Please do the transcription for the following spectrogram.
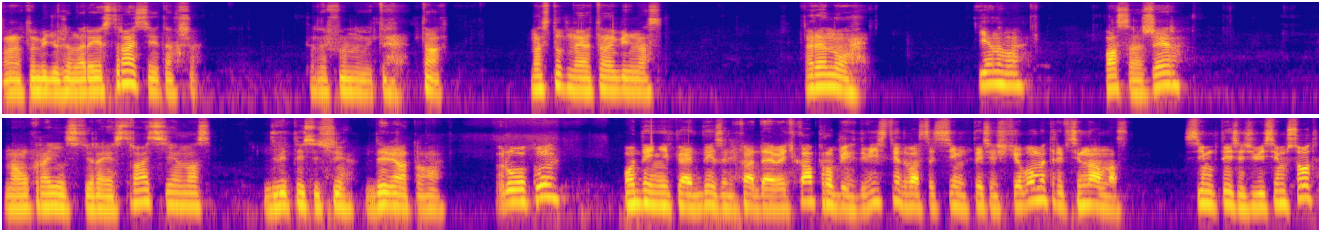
Автомобіль вже на реєстрації, так що телефонуйте. Так. Наступний автомобіль у нас Renault Кенго, пасажир. на українській реєстрації у нас 2009 року. 1,5 дизель К9К, пробіг 227 тисяч кілометрів. Ціна в нас 7800.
